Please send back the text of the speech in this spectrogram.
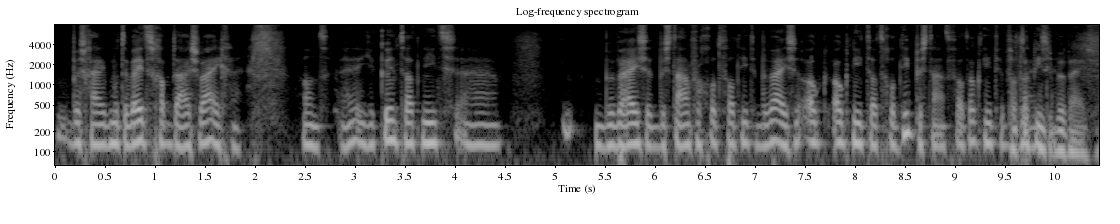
waarschijnlijk moet de wetenschap daar zwijgen. Want hè, je kunt dat niet uh, bewijzen. Het bestaan van God valt niet te bewijzen. Ook, ook niet dat God niet bestaat, valt ook niet te bewijzen. Valt ook niet te bewijzen.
